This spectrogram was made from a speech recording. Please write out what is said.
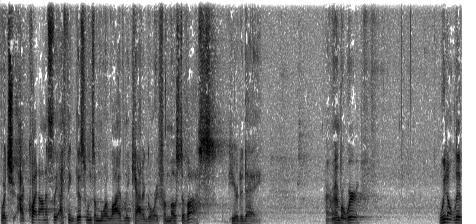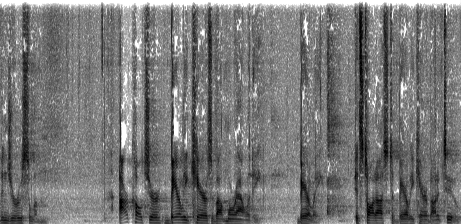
Which, I, quite honestly, I think this one's a more lively category for most of us here today. Remember, we're, we don't live in Jerusalem. Our culture barely cares about morality. Barely. It's taught us to barely care about it too.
